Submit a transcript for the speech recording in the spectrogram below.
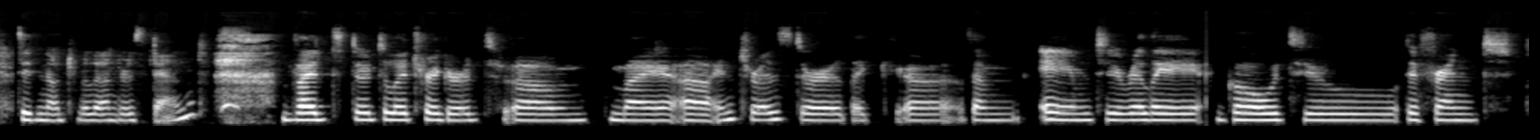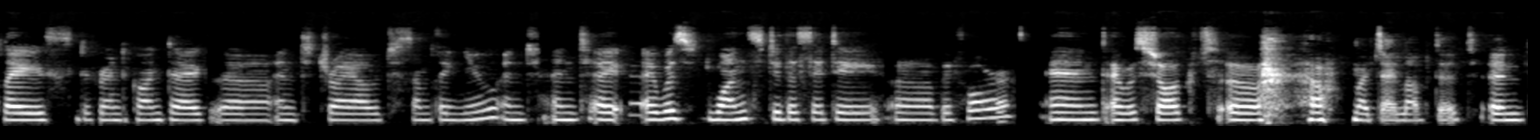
did not really understand, but totally triggered um, my uh, interest or like uh, some aim to really go to different place, different context, uh, and try out something new. And and I I was once to the city uh, before, and I was shocked uh, how much I loved it. And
